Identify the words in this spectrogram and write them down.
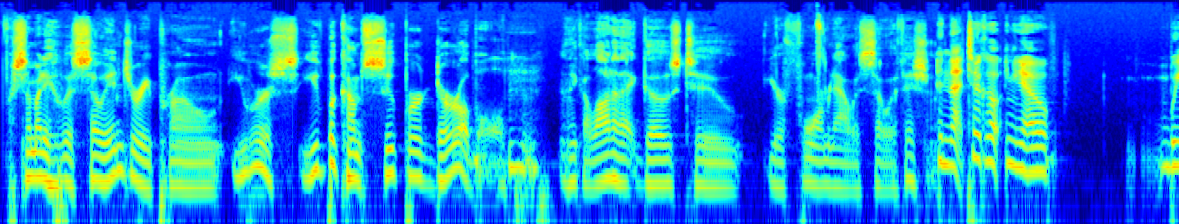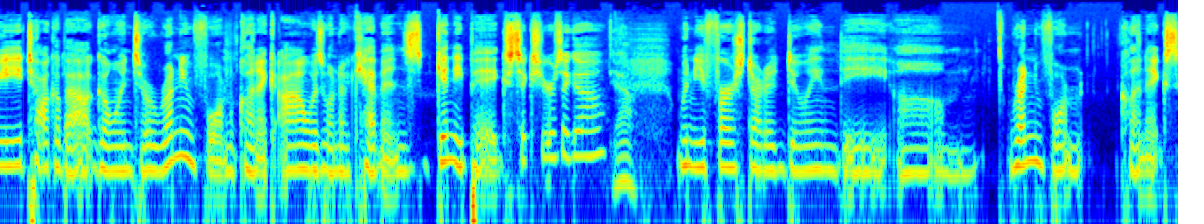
for somebody who is so injury prone, you were you've become super durable. Mhm. I think a lot of that goes to your form now is so efficient. and that took a you know. We talk about going to a running form clinic. I was one of Kevin's guinea pigs six years ago. yeah, when you first started doing the um, running form clinics,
